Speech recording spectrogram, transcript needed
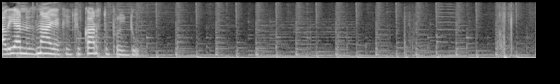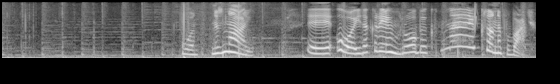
але я не знаю, як я цю карту пройду. Вон, не знаю. Е, ой, закриємо гробик. Не, хто не побачив.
